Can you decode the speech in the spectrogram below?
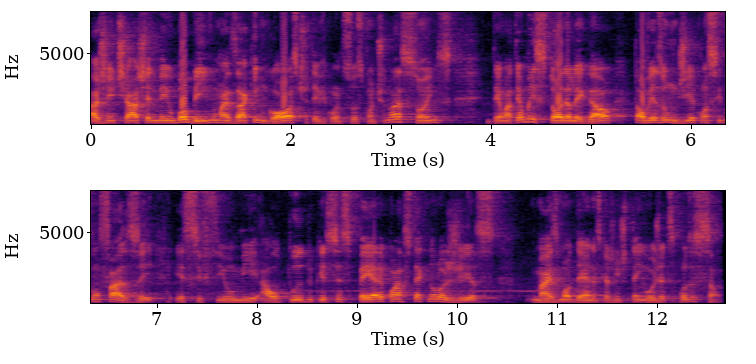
a gente acha ele meio bobinho, mas há quem goste, teve suas continuações. Tem até uma história legal. Talvez um dia consigam fazer esse filme à altura do que se espera com as tecnologias mais modernas que a gente tem hoje à disposição.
